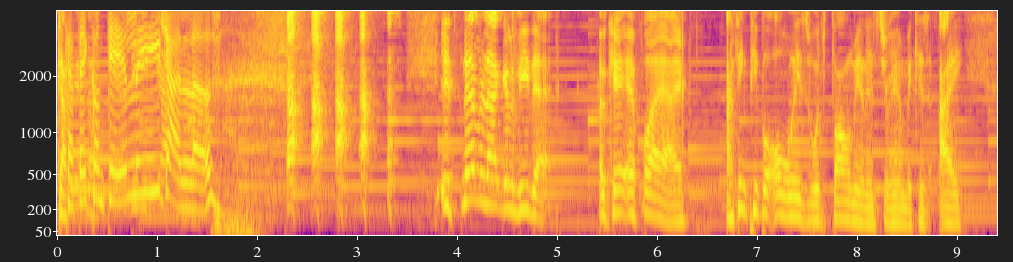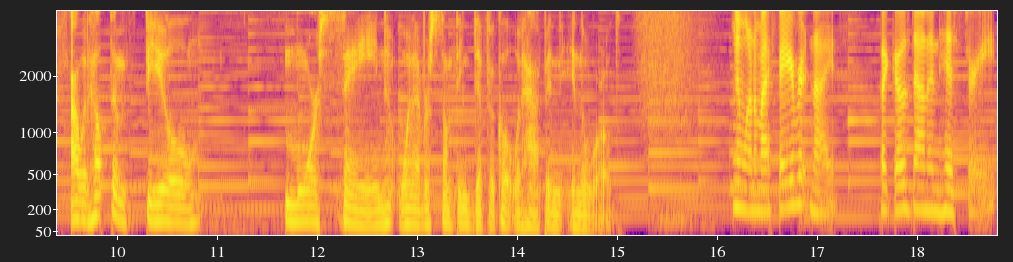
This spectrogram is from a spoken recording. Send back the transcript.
Café con Kaylee y Carlos. It's never not going to be that. Okay, FYI. I think people always would follow me on Instagram because I I would help them feel more sane whenever something difficult would happen in the world. And one of my favorite nights that goes down in history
